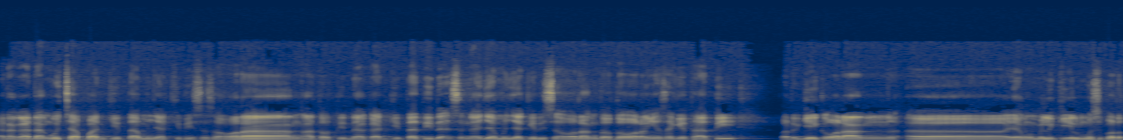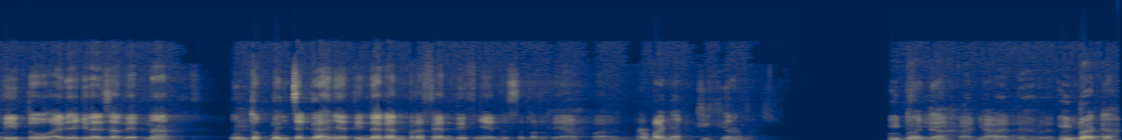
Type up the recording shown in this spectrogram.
Kadang-kadang ucapan kita menyakiti seseorang atau tindakan kita tidak sengaja menyakiti seorang, atau orangnya sakit hati pergi ke orang eh, yang memiliki ilmu seperti itu, akhirnya kita disantet. Nah, untuk mencegahnya tindakan preventifnya itu seperti apa? Perbanyak zikir mas. Ibadah. Ibadah berarti. Ibadah.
